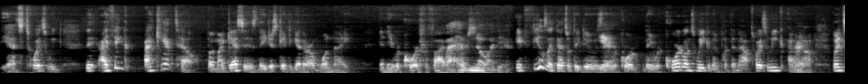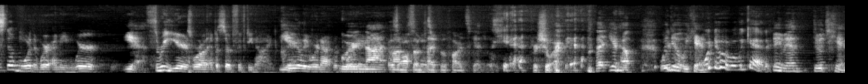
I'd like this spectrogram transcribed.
Yeah, it's twice a week. They, I think I can't tell, but my guess is they just get together on one night and they record for five I have no idea. It feels like that's what they do. Is Yeah. they record they record once a week and then put them out twice a week. I don't Right. know, but it's still more than we're. I mean, we're Yeah, three years. We're on episode fifty nine. Yeah. Clearly, we're not. Recording we're not as on often some as- type of hard schedule Yeah, for sure. But you know, we do what we can. we're doing what we can. Hey man, do what you can.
